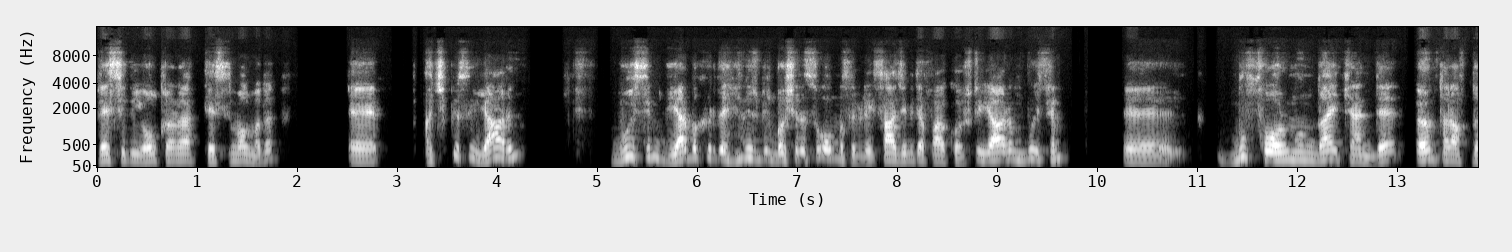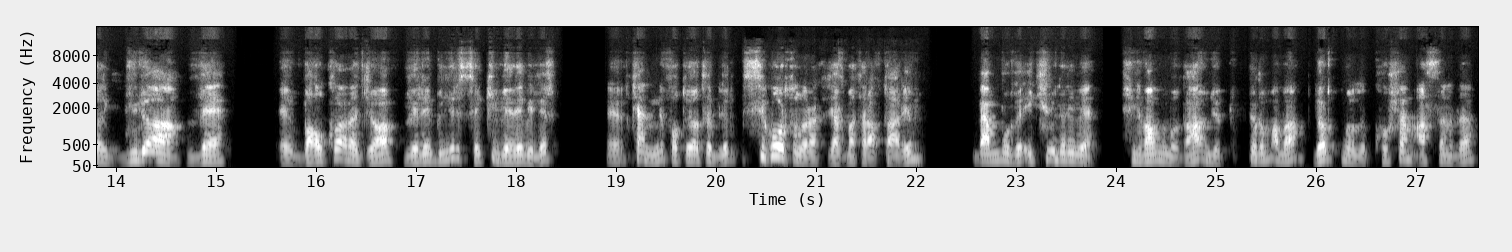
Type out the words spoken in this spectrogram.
pres yedi, Yol Kur'an'a teslim olmadı. E, açıkçası yarın bu isim Diyarbakır'da henüz bir başarısı olmasa bile sadece bir defa koştu. Yarın bu isim e, bu formundayken de ön tarafta Güla ve e, Balkoar'a cevap verebilirse ki verebilir e, kendini fotoya atabilir. Sigorta olarak yazma taraftarıyım. Ben burada iki üleri ve Hilvanlı'mı daha önce tutuyorum ama dört numaralı koşan aslanı da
